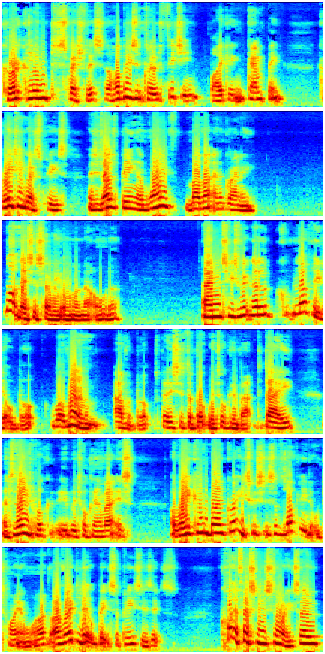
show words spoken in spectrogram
curriculum specialist. Her hobbies include fishing, biking, camping, creating recipes, and she loves being a wife, mother, and a granny. Not necessarily all in that order. And she's written a lovely little book. Well, one of other books, but this is the book we're talking about today. And today's book we're talking about is Awakened by Grace, which is a lovely little title. I've, I've read little bits and pieces. It's quite a fascinating story. So,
